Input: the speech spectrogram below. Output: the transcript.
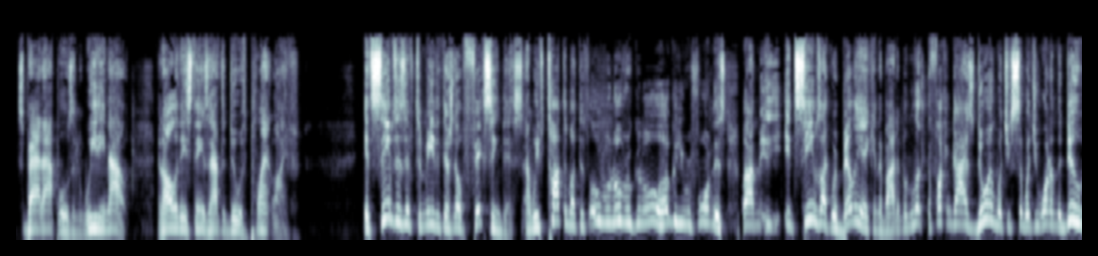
It's bad apples and weeding out and all of these things that have to do with plant life. It seems as if to me that there's no fixing this. And we've talked about this over and over again. Oh, how can you reform this? But I mean, it seems like we're belly aching about it. But look, the fucking guy's doing what you said, what you want him to do.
